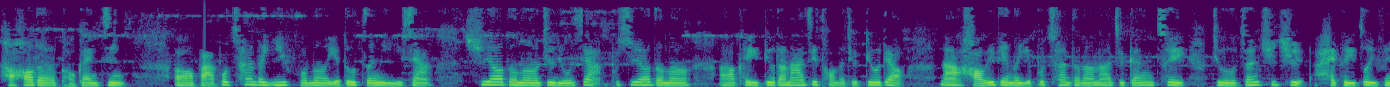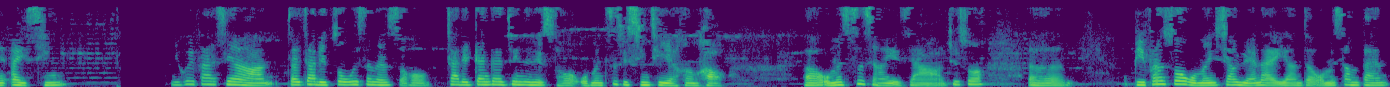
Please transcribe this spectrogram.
好好的搞干净。呃，把不穿的衣服呢也都整理一下，需要的呢就留下，不需要的呢啊可以丢到垃圾桶的就丢掉。那好一点的也不穿的呢，那就干脆就钻出去，还可以做一份爱心。你会发现啊，在家里做卫生的时候，家里干干净净的时候，我们自己心情也很好。呃，我们试想一下啊，就说呃，比方说我们像原来一样的，我们上班。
